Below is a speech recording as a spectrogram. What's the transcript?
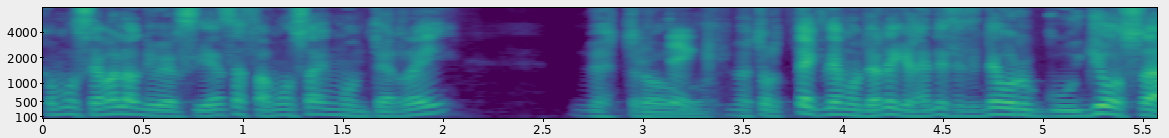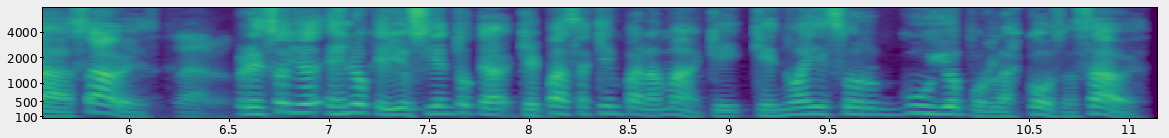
¿cómo se llama la universidad esa famosa en Monterrey? Nuestro El TEC. nuestro TEC de Monterrey, que la gente se siente orgullosa, ¿sabes? Claro. Pero eso yo- es lo que yo siento que, que pasa aquí en Panamá, que, que no hay ese orgullo por las cosas, ¿sabes?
